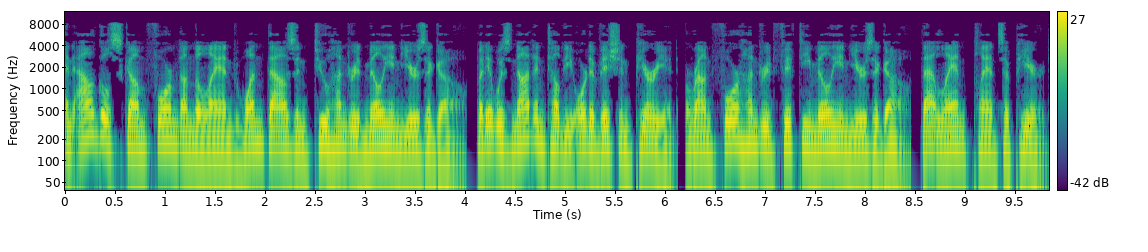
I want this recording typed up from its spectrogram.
An algal scum formed on the land 1,200 million years ago, but it was not until the Ordovician period, around 450 million years ago, that land plants appeared.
